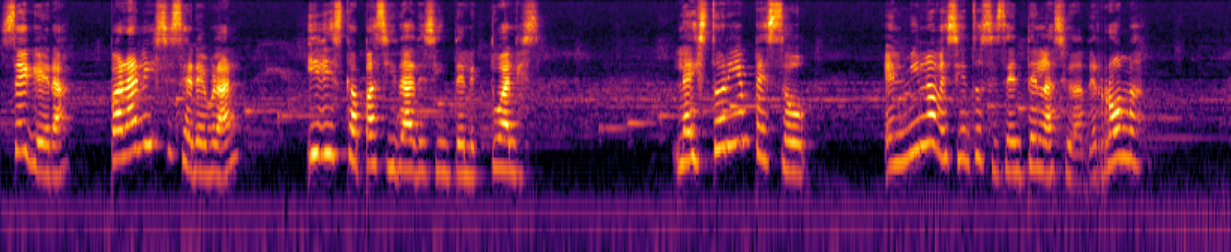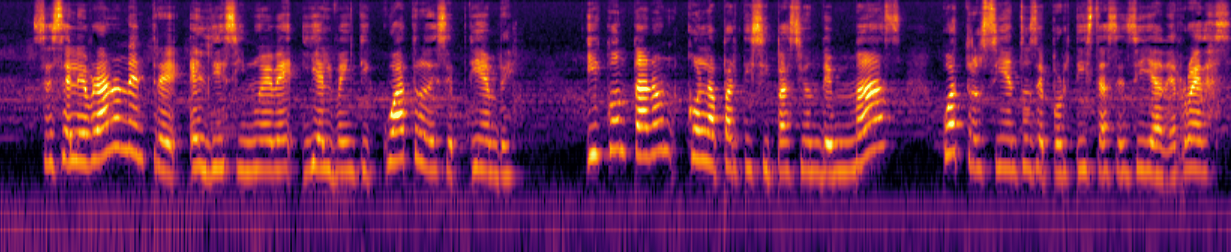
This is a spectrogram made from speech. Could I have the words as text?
ceguera, parálisis cerebral y discapacidades intelectuales. La historia empezó en 1960 en la ciudad de Roma. Se celebraron entre el 19 y el 24 de septiembre y contaron con la participación de más 400 deportistas en silla de ruedas,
